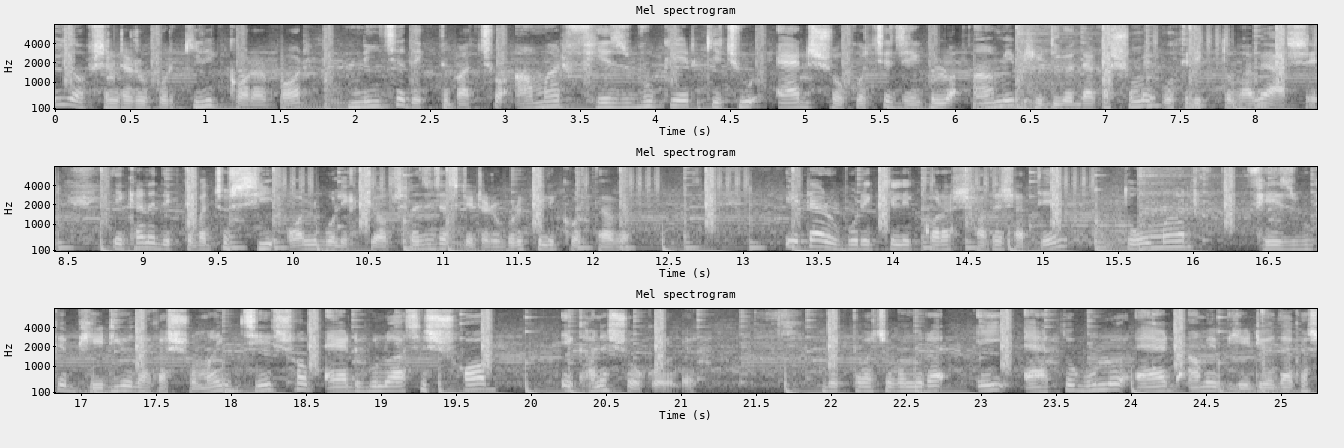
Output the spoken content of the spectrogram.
এই অপশানটার উপর ক্লিক করার পর নিচে দেখতে পাচ্ছ আমার ফেসবুকের কিছু অ্যাড শো করছে, যেগুলো আমি ভিডিও দেখার সময় অতিরিক্তভাবে আসে। এখানে দেখতে পাচ্ছ সি অল বলে একটি অপশান আছে জাস্ট এটার উপরে ক্লিক করতে হবে। এটার উপরে ক্লিক করার সাথে সাথে তোমার ফেসবুকে ভিডিও দেখার সময় যে সব অ্যাডগুলো আসে সব এখানে শো করবে। দেখতে পাচ্ছ বন্ধুরা, এই এতগুলো অ্যাড আমি ভিডিও দেখার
